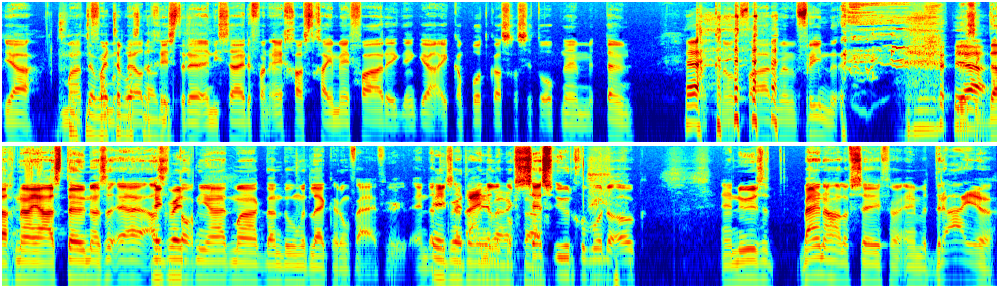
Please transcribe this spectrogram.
ja, maat van me belde gisteren en die zeiden van... Hé hey, gast, ga je mee varen? Ik denk, ja, ik kan podcast gaan zitten opnemen met Teun. Maar ik kan ook varen met mijn vrienden. dus Ja. ik dacht, nou ja, als Teun, als, eh, als Ik het weet- toch niet uitmaakt, dan doen we het lekker om vijf uur. En dat Ik is uiteindelijk nog zes uur geworden ook. En nu is het bijna half zeven en we draaien.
